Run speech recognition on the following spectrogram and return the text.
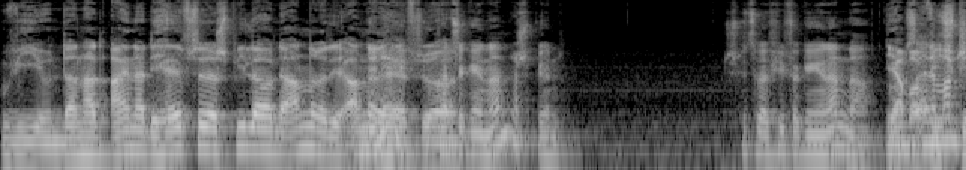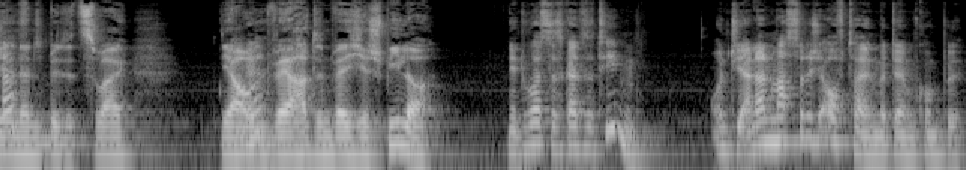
Wie? Und dann hat einer die Hälfte der Spieler und der andere die andere Nee, nee, Hälfte. du kannst ja gegeneinander spielen. Du spielst bei FIFA gegeneinander. Du Ja, aber wie spielen denn bitte zwei? Ja, Hä? und wer hat denn welche Spieler? Nee, du hast das ganze Team. Und die anderen machst du dich aufteilen mit deinem Kumpel.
